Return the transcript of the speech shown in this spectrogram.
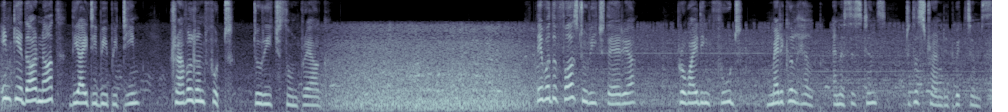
In Kedarnath, the ITBP team travelled on foot to reach Sonprayag. They were the first to reach the area, providing food, medical help, and assistance to the stranded victims.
